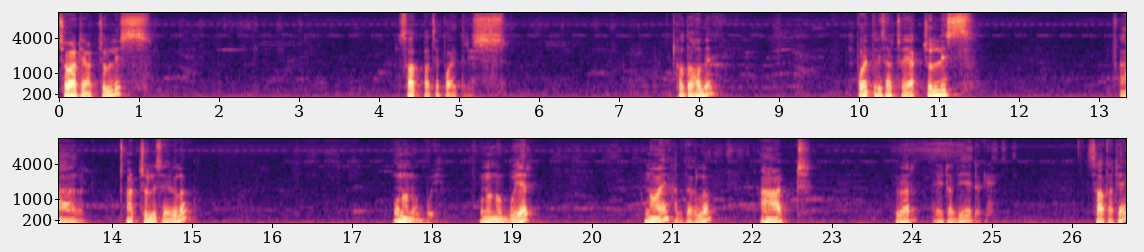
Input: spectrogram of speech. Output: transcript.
ছ আটে আটচল্লিশ, সাত পাঁচে পঁয়ত্রিশ। কত হবে? পঁয়ত্রিশ আর ছয় একচল্লিশ, আর আটচল্লিশ হয়ে গেল। উননব্বই। উননব্বইয়ের নয়, হাতে থাকল আট। এবার এটা দিয়ে এটাকে। সাত আটে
